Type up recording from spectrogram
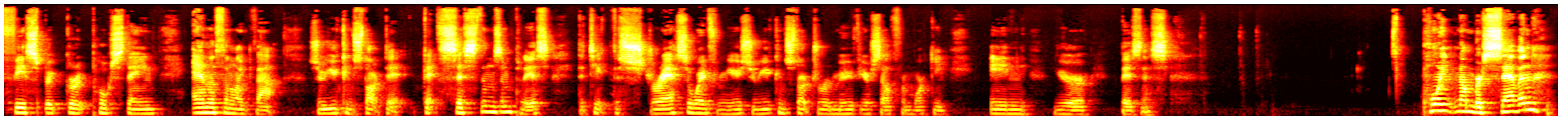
Facebook group posting, anything like that. So you can start to get systems in place to take the stress away from you so you can start to remove yourself from working in your business. Point number seven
